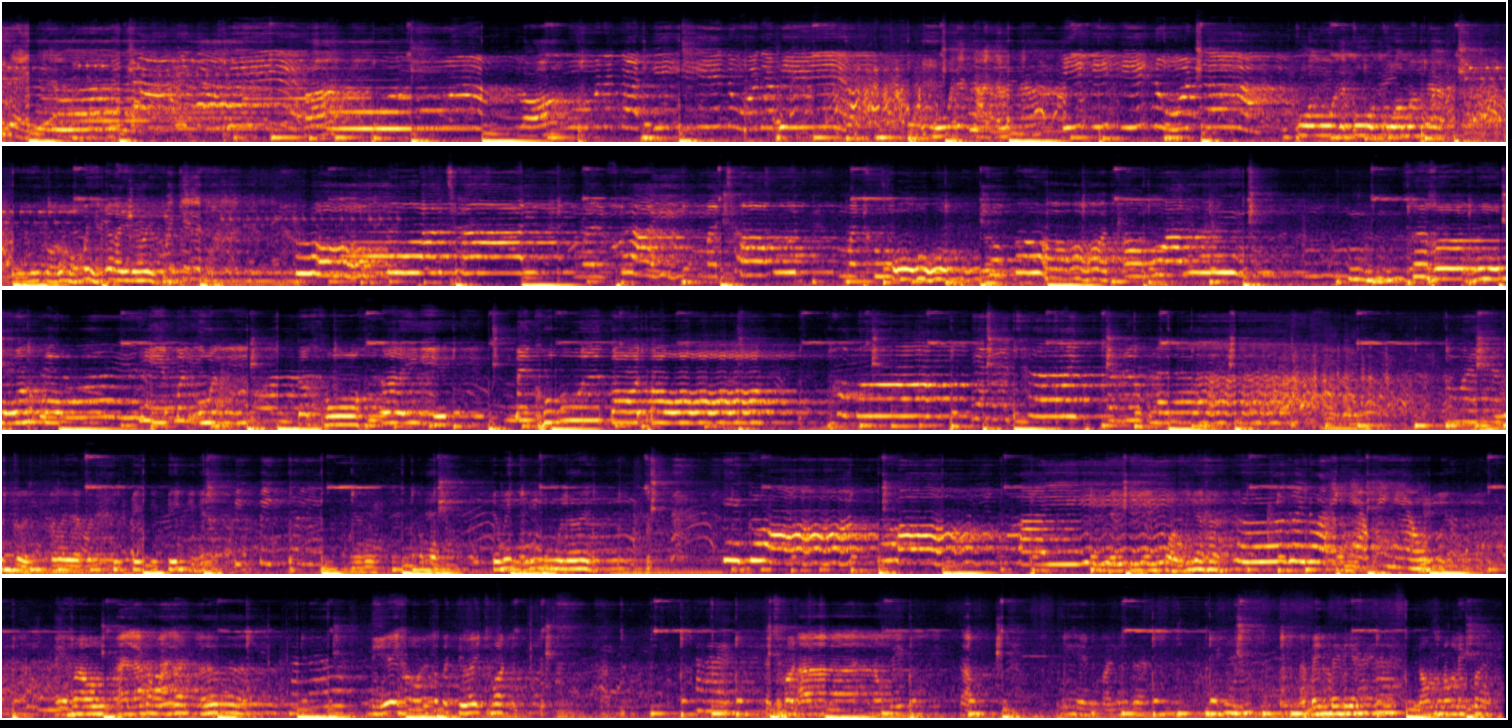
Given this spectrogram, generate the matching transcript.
พี่แดงเนี่ยฮะเหรอมันจะกัดอีอีหนูเนี่ยพี่งูจะกัดอะไรนะอีอีอีหนูจ้ากลัวงูแต่กูกลัวมึงเนี่ยในตัวของผมไม่เห็นอะไรเลย ไม่กินเลยโอ้ตัวชายเหมือนใขอให้ไม่คุยต่อต่อพอมองเห็นชายรูปละลาทำไมอะมันเกิดอะไรอะมันปิ๊งปิ๊งปิ๊งปิ๊งอย่างเงี้ยปิ๊งปิ๊งทะเลโอ้โหก็บอกยังไม่เห็นงูเลย ที่กอดคอยใครเย็นเย็นก่อนพี่ฮะเออด้วยด้วยไอ้แหวไอ้แหวอืมไอ้เฮาไอ้รับรางวัลด้วยเออ นีไอ้เฮาแล้วก็มาเจอไอ้ชนอะไรไอ้ชนเอ่อน้องมิกกับพี่เฮนมานี่ด้วยแต่ไม่ไม่เรียกน้องน้องเล็กเลย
